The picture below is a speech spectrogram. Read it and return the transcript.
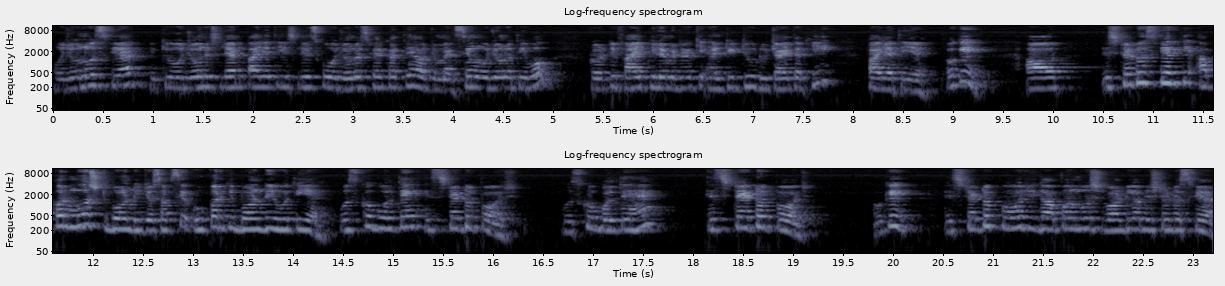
ओजोनोस्फीयर क्योंकि ओजोन स्लेयर पाई जाती है, इसलिए इसको ओजोनोस्फीयर कहते हैं और जो मैक्सिमम ओजोन होती है वो 25 किलोमीटर की एल्टीट्यूड ऊंचाई तक ही पाई जाती है ओके और स्टेटोस्फीयर की अपर मोस्ट बाउंड्री जो सबसे ऊपर की बाउंड्री होती है, उसको बोलते हैं स्टेटोपोज उसको बोलते हैं stratopause okay stratopause is the upper most boundary of stratosphere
